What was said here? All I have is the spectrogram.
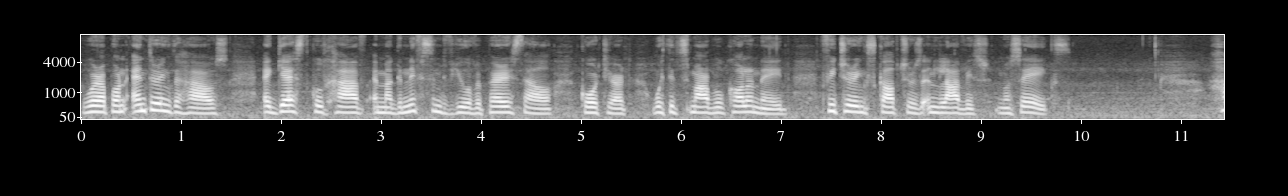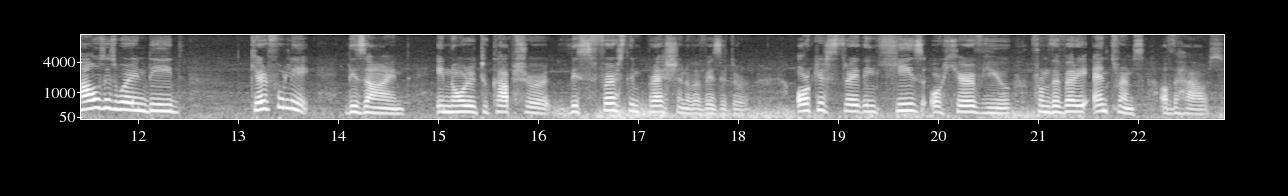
where upon entering the house, a guest could have a magnificent view of a peristyle courtyard with its marble colonnade, featuring sculptures and lavish mosaics. Houses were indeed carefully designed in order to capture this first impression of a visitor, orchestrating his or her view from the very entrance of the house.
